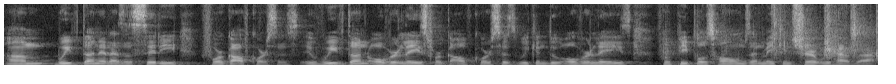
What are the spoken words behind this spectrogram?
Um, we've done it as a city for golf courses. If we've done overlays for golf courses, we can do overlays for people's homes and making sure we have that.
